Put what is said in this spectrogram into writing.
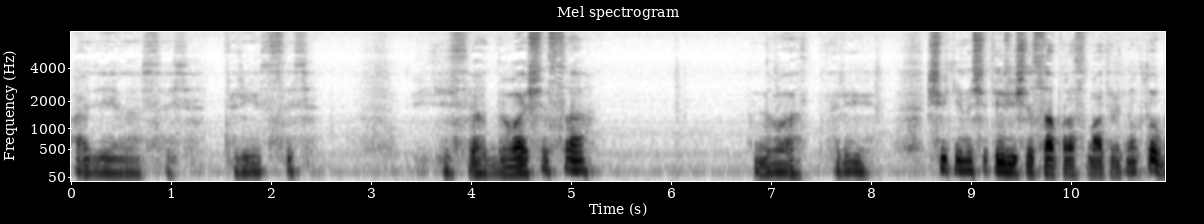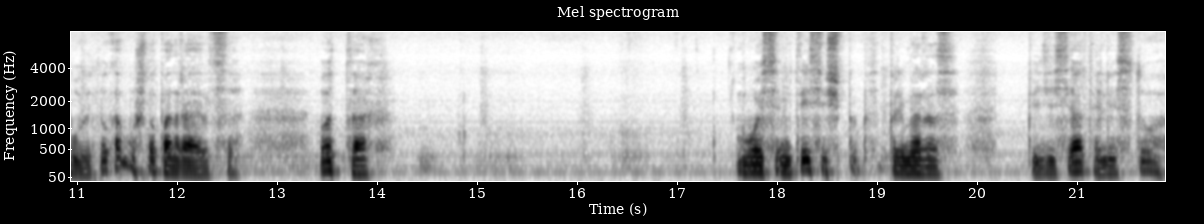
одиннадцать, тридцать, пятьдесят два часа, два, три, чуть не на четыре часа просматривать. Ну, кто будет? Ну, кому что понравится. Вот так. Восемь тысяч, примерно 50 или 100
